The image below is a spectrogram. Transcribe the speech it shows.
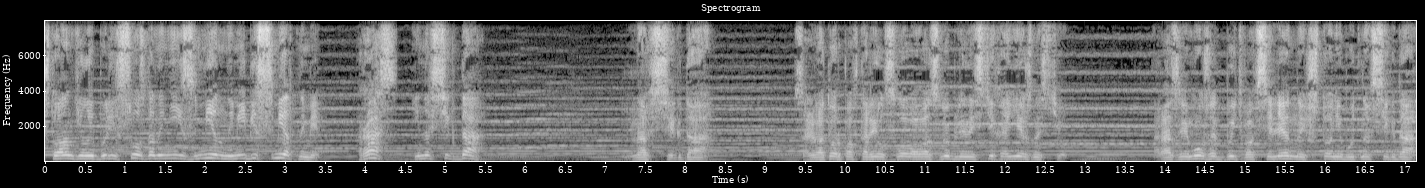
что ангелы были созданы неизменными и бессмертными, раз и навсегда». «Навсегда!» Сальватор повторил слово возлюбленный с тихой нежностью. «Разве может быть во Вселенной что-нибудь навсегда?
